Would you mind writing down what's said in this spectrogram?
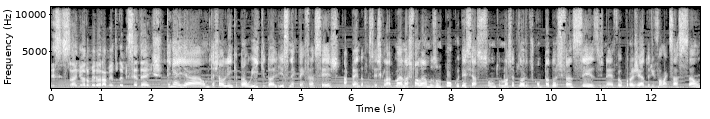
esse Sanyo era o melhoramento do MC10. Tem aí a. Vamos deixar o link para o wiki do Alice, né? Que tá em francês. Aprenda francês, claro. Mas nós falamos um pouco desse assunto no nosso episódio dos computadores franceses, né? Foi o projeto de informatização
